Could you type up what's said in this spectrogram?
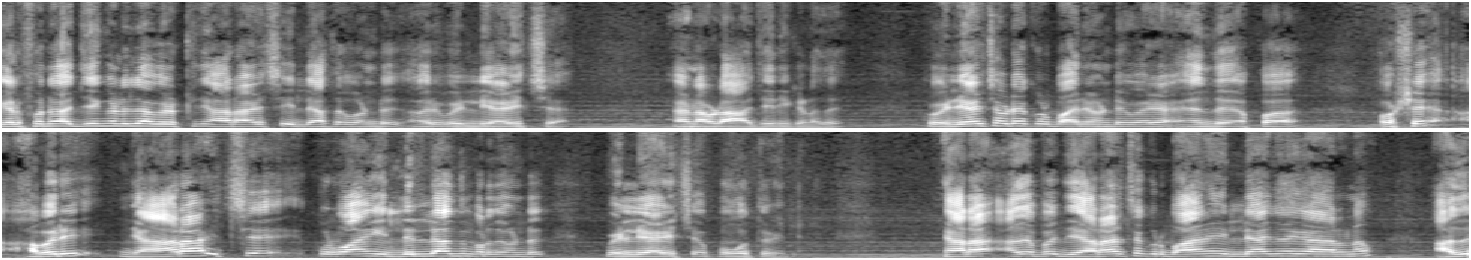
ഗൾഫ് രാജ്യങ്ങളിൽ അവർക്ക് ഞായറാഴ്ച ഇല്ലാത്തത് കൊണ്ട് അവർ വെള്ളിയാഴ്ച ആണ് അവിടെ ആചരിക്കുന്നത്. വെള്ളിയാഴ്ച അവിടെ കുർബാനയുണ്ട് എന്ത് അപ്പോൾ പക്ഷേ അവർ ഞായറാഴ്ച കുർബാന ഇല്ലല്ല എന്നും പറഞ്ഞുകൊണ്ട് വെള്ളിയാഴ്ച പോകത്തുമില്ല. ഞായറാ അതപ്പോൾ ഞായറാഴ്ച കുർബാന ഇല്ലാഞ്ഞ കാരണം അത്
